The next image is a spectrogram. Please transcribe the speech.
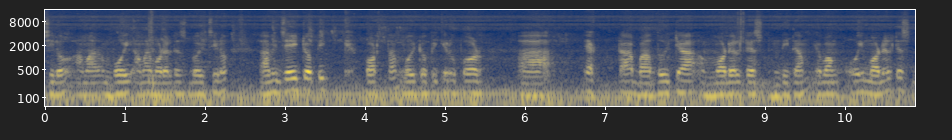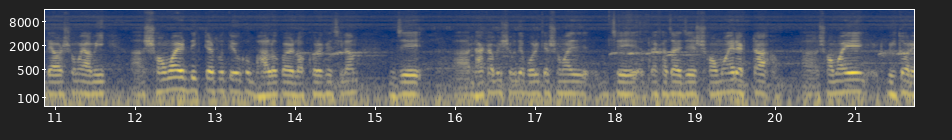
ছিল, আমার বই, আমার মডেল টেস্ট বই ছিল। আমি যেই টপিক পড়তাম, ওই টপিকের উপর একটা বা দুইটা মডেল টেস্ট দিতাম এবং ওই মডেল টেস্ট দেওয়ার সময় আমি সময়ের দিকটার প্রতিও খুব ভালো করে লক্ষ্য রেখেছিলাম যে ঢাকা বিশ্ববিদ্যালয় পরীক্ষার সময় যে দেখা যায় যে সময়ের একটা সময়ের ভিতরে,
